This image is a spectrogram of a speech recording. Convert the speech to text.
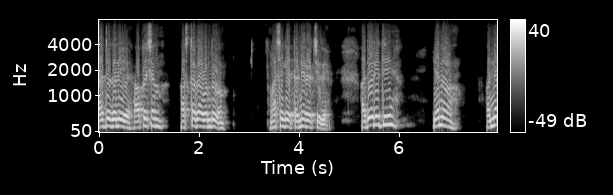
ರಾಜ್ಯದಲ್ಲಿ ಆಪರೇಷನ್ ಹಸ್ತದ ಒಂದು ಆಸೆಗೆ ತಣ್ಣೀರು ಹಚ್ಚಿದೆ ಅದೇ ರೀತಿ ಏನು ಅನ್ಯ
